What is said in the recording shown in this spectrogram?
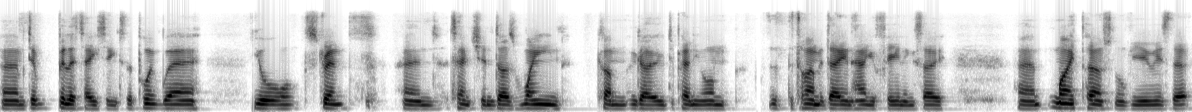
um, debilitating to the point where your strength and attention does wane, come and go depending on the, the time of day and how you're feeling. So um, my personal view is that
